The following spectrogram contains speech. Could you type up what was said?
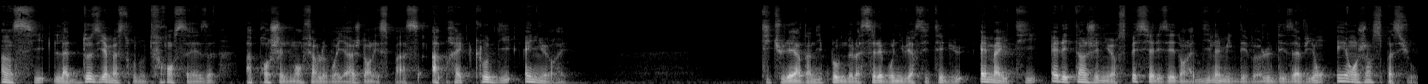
ainsi la deuxième astronaute française à prochainement faire le voyage dans l'espace, après Claudie Aigneret. Titulaire d'un diplôme de la célèbre université du MIT, elle est ingénieure spécialisée dans la dynamique des vols, des avions et engins spatiaux.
